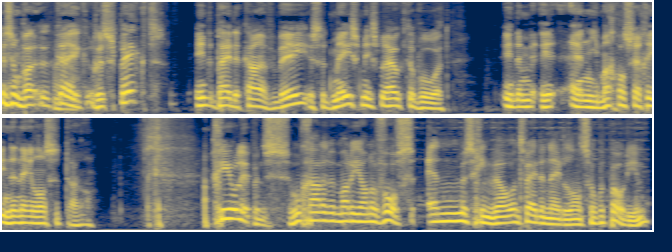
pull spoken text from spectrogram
Is een, kijk, respect in, bij de KNVB is het meest misbruikte woord. In de, en je mag wel zeggen in de Nederlandse taal. Gio Lippens, hoe gaat het met Marianne Vos? En misschien wel een tweede Nederlandse op het podium?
